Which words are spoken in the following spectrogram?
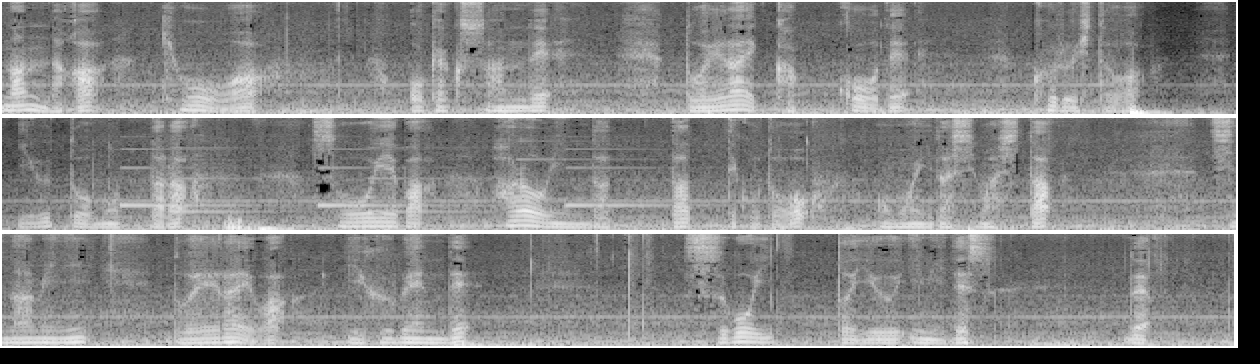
なんだか今日はお客さんでどえらい格好で来る人はいると思ったらそういえばハロウィンだったってことを思い出しました。ちなみにどえらいは岐阜弁ですごいという意味です。で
